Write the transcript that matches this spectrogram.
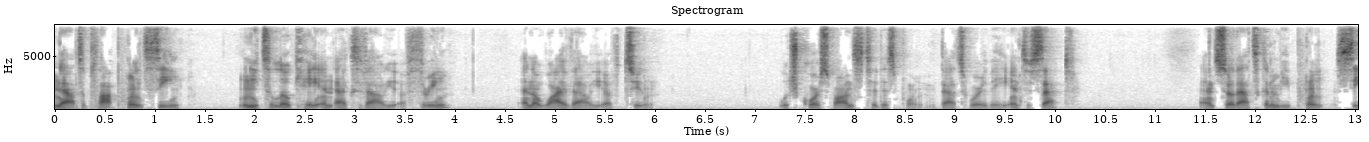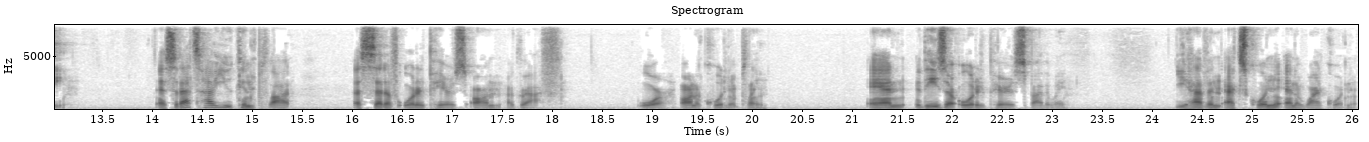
Now to plot point C, we need to locate an x value of 3 and a y value of 2, which corresponds to this point. That's where they intersect. And so that's going to be point C. And so that's how you can plot a set of ordered pairs on a graph or on a coordinate plane. And these are ordered pairs, by the way you have an x coordinate and a y coordinate.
